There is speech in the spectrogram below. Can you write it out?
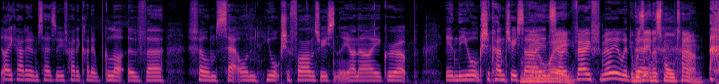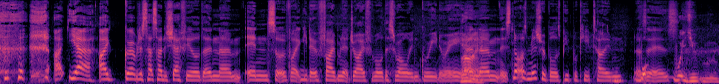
Like Adam says, we've had a kind of glut of uh, films set on Yorkshire farms recently, and I grew up in the Yorkshire countryside, way. so I'm very familiar with. Was the, it in a small town? I, yeah, I grew up just outside of Sheffield and um, in sort of like, you know, five minute drive from all this rolling greenery. Right. And um, it's not as miserable as people keep telling as What- it is. Well, you,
